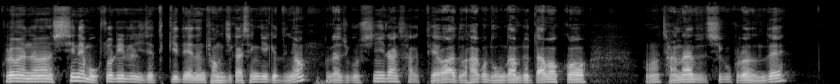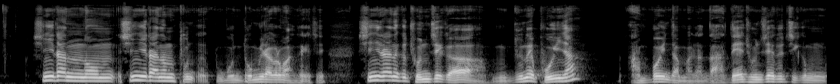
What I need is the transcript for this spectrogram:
그러면은 신의 목소리를 이제 듣게 되는 경지가 생기거든요. 그래가지고 신이랑 사- 대화도 하고 농담도 따먹고 어, 장난도 치고 그러는데 신이라는 놈, 신이라는 분, 뭐 놈이라 그러면 안 되겠지. 신이라는 그 존재가 눈에 보이냐? 안 보인단 말이야. 나, 내 존재도 지금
